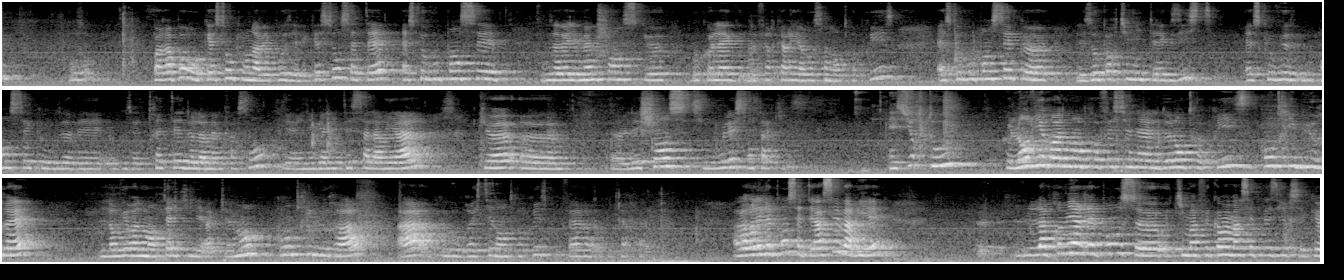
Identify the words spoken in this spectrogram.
par rapport aux questions que l'on avait posées. Les questions, c'était est-ce que vous pensez que vous avez les mêmes chances que vos collègues de faire carrière au sein de l'entreprise? Est-ce que vous pensez que les opportunités existent? Est-ce que vous, pensez que vous, avez, vous êtes traité de la même façon, qu'il y a une égalité salariale, que euh, les chances, si vous voulez, sont acquises Et surtout, que l'environnement professionnel de l'entreprise contribuerait, l'environnement tel qu'il est actuellement, contribuera à que vous restiez dans l'entreprise pour faire, pour faire Alors les réponses étaient assez variées. La première réponse euh, qui m'a fait quand même assez plaisir, c'est que,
